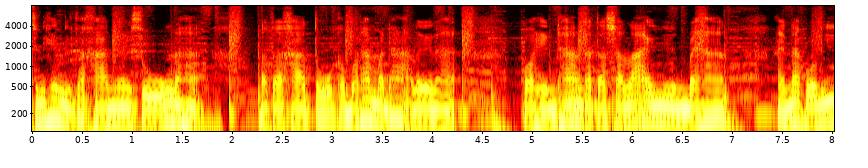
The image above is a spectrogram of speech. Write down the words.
ซินเฮนนี่ราคาเหนื่อยสูงนะฮะแล้วก็ค่าตัวกับบ่ธรรมดาเลยนะฮะพอเห็นทางคาตาซาร่ายยืนไปหาให้นาโปลี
